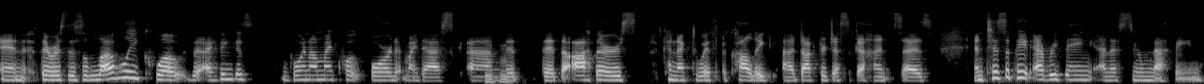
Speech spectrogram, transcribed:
and there was this lovely quote that I think is going on my quote board at my desk um, that, that the authors connect with a colleague, uh, Dr. Jessica Hunt says, anticipate everything and assume nothing.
